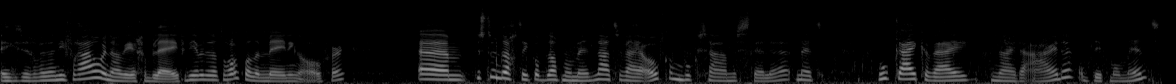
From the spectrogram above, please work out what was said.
Ik zeg, waar zijn die vrouwen nou weer gebleven? Die hebben daar toch ook wel een mening over. Ehm, dus toen dacht ik op dat moment, laten wij ook een boek samenstellen met hoe kijken wij naar de aarde op dit moment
